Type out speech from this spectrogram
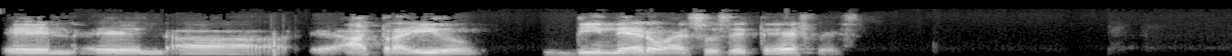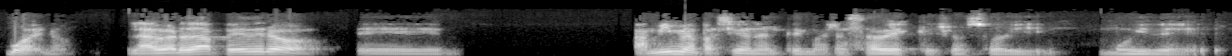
el, el uh, ha traído dinero a esos ETFs. Bueno, la verdad, Pedro, eh, a mí me apasiona el tema. Ya sabes que yo soy muy de,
